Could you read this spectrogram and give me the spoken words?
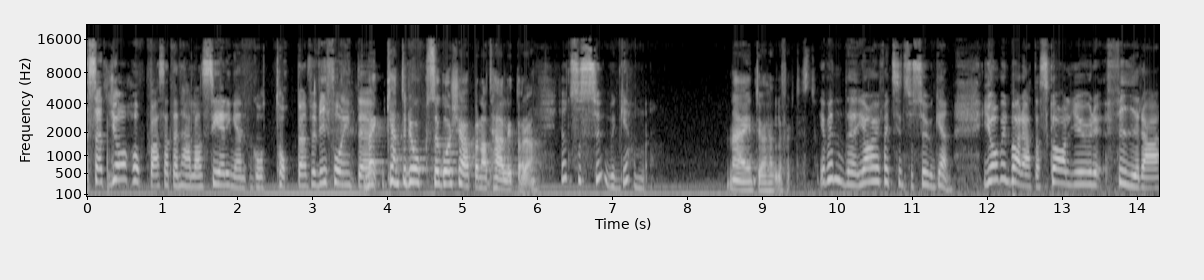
Så att jag hoppas att den här lanseringen går toppen, för vi får inte... Men kan inte du också gå och köpa något härligt då? då? Jag är inte så sugen. Nej, inte jag heller faktiskt. Jag vet inte, jag är faktiskt inte så sugen. Jag vill bara äta skaldjur, fira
